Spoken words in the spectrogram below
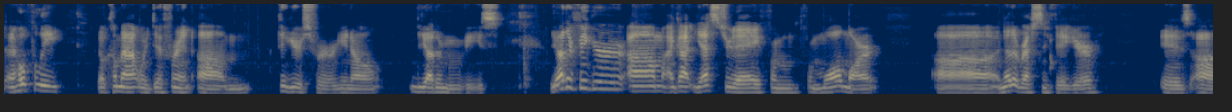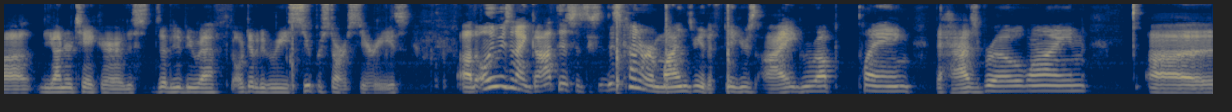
and hopefully they'll come out with different um, figures for you know the other movies. The other figure um, I got yesterday from from Walmart, uh, another wrestling figure, is uh, the Undertaker, this WWF or WWE Superstar Series. Uh, the only reason I got this is this kind of reminds me of the figures I grew up playing, the Hasbro line uh,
